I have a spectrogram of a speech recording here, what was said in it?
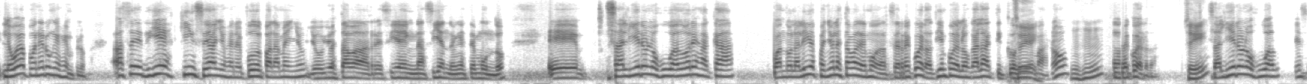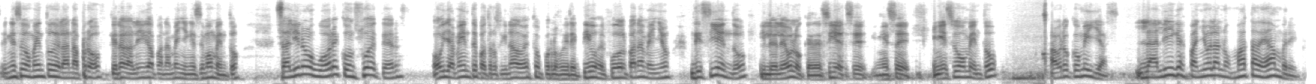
le voy a poner un ejemplo. Hace 10, 15 años en el fútbol panameño, yo, yo estaba recién naciendo en este mundo, eh, salieron los jugadores acá cuando la Liga Española estaba de moda, se recuerda, tiempo de los Galácticos y demás, ¿no? ¿Se recuerda? Sí. Salieron los jugadores en ese momento de la ANAPROF, que era la Liga Panameña en ese momento, salieron los jugadores con suéteres, obviamente patrocinado esto por los directivos del fútbol panameño, diciendo, y le leo lo que decía ese, en, ese, en ese momento, abro comillas, la Liga Española nos mata de hambre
